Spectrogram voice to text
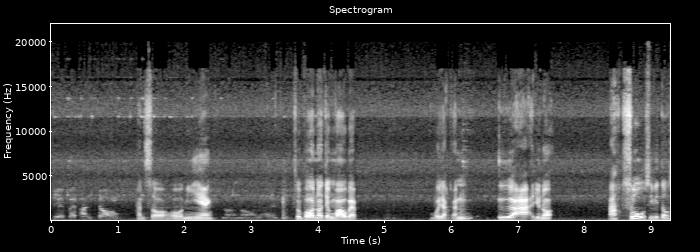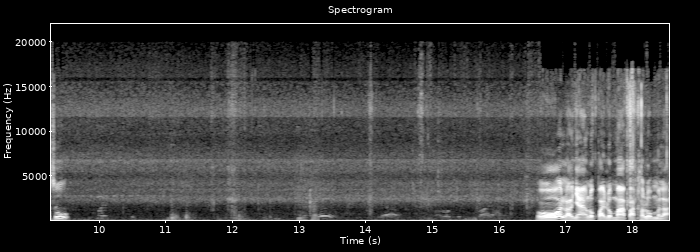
เสียไปพันสองพันสองโอ้มีแหงเนาะเนาะเลยสมพรเนอกจังเบาแบบบ่อยากอันเอื้ออะอยู่เนาะเอ้าสู้ชีวิตต้องสู้นะครับโอ้เราย่างลบไปลบมาปากคาร่มมาละ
